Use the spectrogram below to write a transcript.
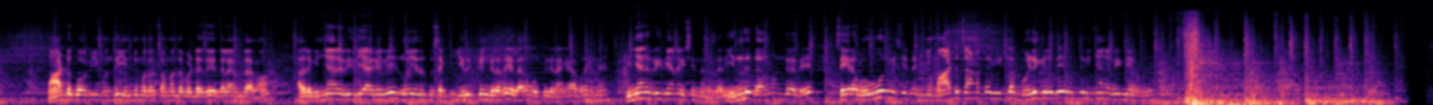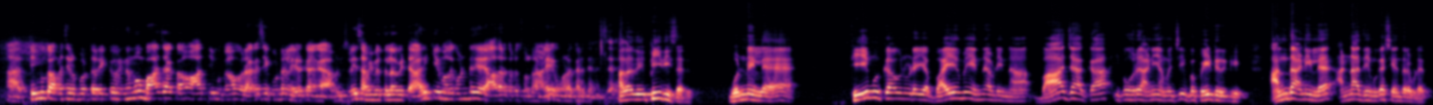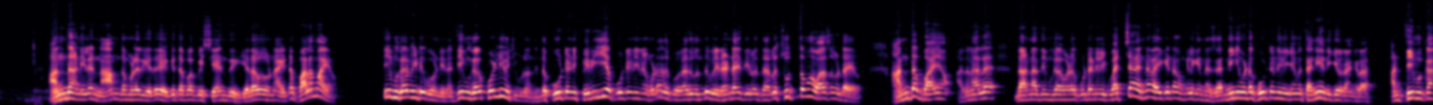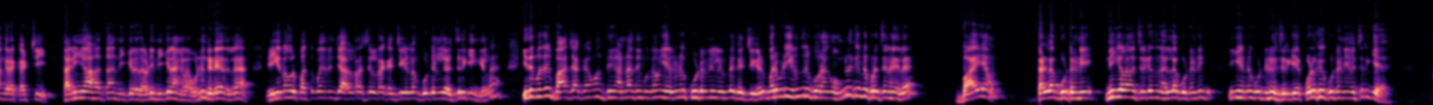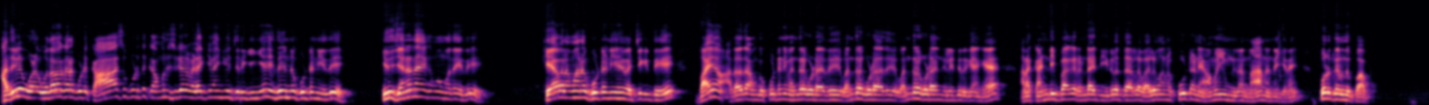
நாட்டுக்கோவியம் வந்து இந்து மதம் சம்மந்தப்பட்டது இதெல்லாம் இருந்தாலும் அதில் விஞ்ஞான ரீதியாகவே நோய் எதிர்ப்பு சக்தி இருக்குங்கிறத எல்லாரும் ஒத்துக்கிறாங்க. அப்புறம் என்ன? விஞ்ஞான ரீதியான விஷயம் தானே சார்? இந்து தர்மங்கிறதே செய்கிற ஒவ்வொரு விஷயத்தை நீங்கள் மாட்டு சாணத்தை வீட்டில் மெழுகிறதே வந்து விஞ்ஞான ரீதியானது ஆஹ் திமுக அமைச்சர்கள் பொறுத்த வரைக்கும் இன்னமும் பாஜகவும் அதிமுகவும் ஒரு ரகசிய கூட்டணியில் இருக்காங்க அப்படின்னு சொல்லி சமீபத்துல விட்ட அறிக்கை முத கொண்டு ஆதாரத்தோட சொல்றாங்களே உங்களோட கருத்து என்ன சார்? அதாவது பீதி சார் இது. ஒன்றும் இல்லை. திமுகவினுடைய பயமே என்ன அப்படின்னா பாஜக இப்போ ஒரு அணி அமைச்சு இப்போ போயிட்டு இருக்குது அந்த அணியில் அண்ணா திமுக சேர்ந்துடக்கூடாது அந்த அணியில் நாம் தமிழர் ஏதோ தப்பாக போய் சேர்ந்து ஏதோ ஒன்று ஆகிட்டால் பலமாயிரும். திமுக வீட்டுக்கு போக வேண்டியதான் திமுக கொல்லி வச்சு விடுவாங்க. இந்த கூட்டணி பெரிய கூட்டணினா கூட அது அது வந்து ரெண்டாயிரத்தி இருபத்தாறில் சுத்தமாக வாச அவுட் ஆயிரும். அந்த பயம். அதனால் இந்த அண்ணா திமுகவோட கூட்டணி வைக்க வச்சா என்ன? வைக்கட்டா? உங்களுக்கு என்ன சார்? நீங்கள் மட்டும் கூட்டணி வைக்காமல் தனியாக நிற்க வராங்களா? அண்ட் திமுகங்கிற கட்சி தனியாகத்தான் நிற்கிறது அப்படி நிற்கிறாங்களா ஒன்றும் கிடையாதுல்ல. நீங்கள் தான் ஒரு பத்து பதினஞ்சு அல்ற சில்லற கட்சிகள்லாம் கூட்டணியில் வச்சுருக்கீங்கல்ல? இதே மாதிரி பாஜகவும் தி அண்ணா திமுகவும் ஏற்கனவே கூட்டணியில் இருந்த கட்சிகள் மறுபடியும் இருந்துட்டு போகிறாங்க உங்களுக்கு என்ன பிரச்சனை இல்லை? பயம். கள்ள கூட்டணி நீங்களாம் வச்சுருக்கிறது நல்ல கூட்டணி. நீங்கள் என்ன கூட்டணி வச்சுருக்கீங்க? கொள்கை கூட்டணியை வச்சுருக்கீங்க? அதுவே உ- உதவக்கார கூட்டு காசு கொடுத்து கம்யூனிஸ்டுக்கார விலைக்கு வாங்கி வச்சுருக்கீங்க. இது என்ன கூட்டணி இது? இது ஜனநாயகமும் முத இது? கேவலமான கூட்டணியை வச்சுக்கிட்டு பயம். அதாவது அவங்க கூட்டணி வந்துடக்கூடாது வந்துடக்கூடாது வந்துடக்கூடாதுன்னு சொல்லிட்டு இருக்காங்க. ஆனால் கண்டிப்பாக ரெண்டாயிரத்தி இருபத்தாறில் வலுவான கூட்டணி அமையும்னு தான் நான் நினைக்கிறேன். பொறுத்திருந்து பார்ப்போம்.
